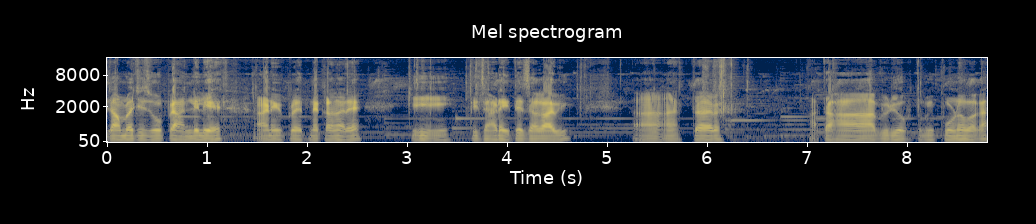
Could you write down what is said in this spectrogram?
जांभळाची झोपे आणलेली आहेत. आणि प्रयत्न करणार आहे की ती झाडं इथे जगावी. तर आता हा व्हिडिओ तुम्ही पूर्ण बघा.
